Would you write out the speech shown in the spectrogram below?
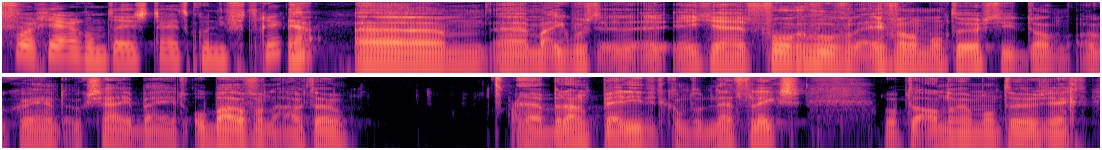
Vorig jaar rond deze tijd kon hij vertrekken. Ja, ehm, eh, maar ik moest, eh, weet je, het voorgevoel van een van de monteurs die dan ook, eh, ook zei bij het opbouwen van de auto. eh, bedankt Paddy, dit komt op Netflix. Waarop de andere monteur zegt,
